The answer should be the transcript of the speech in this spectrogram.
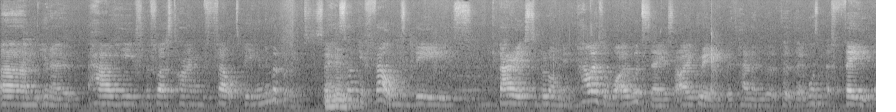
um, you know, how he for the first time felt being an immigrant. So he Mhm. certainly felt these barriers to belonging. However, what I would say is that I agree with Helen that, that, that it wasn't a failure,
